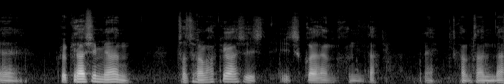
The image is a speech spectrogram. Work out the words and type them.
예. 그렇게 하시면 저처럼 합격할 수 있, 있을 거라 생각합니다. 네, 감사합니다.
